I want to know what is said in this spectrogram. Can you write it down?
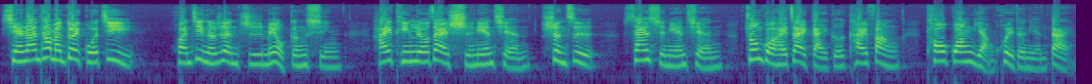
显然他们对国际环境的认知没有更新，还停留在十年前，甚至三十年前，中国还在改革开放、韬光养晦的年代。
